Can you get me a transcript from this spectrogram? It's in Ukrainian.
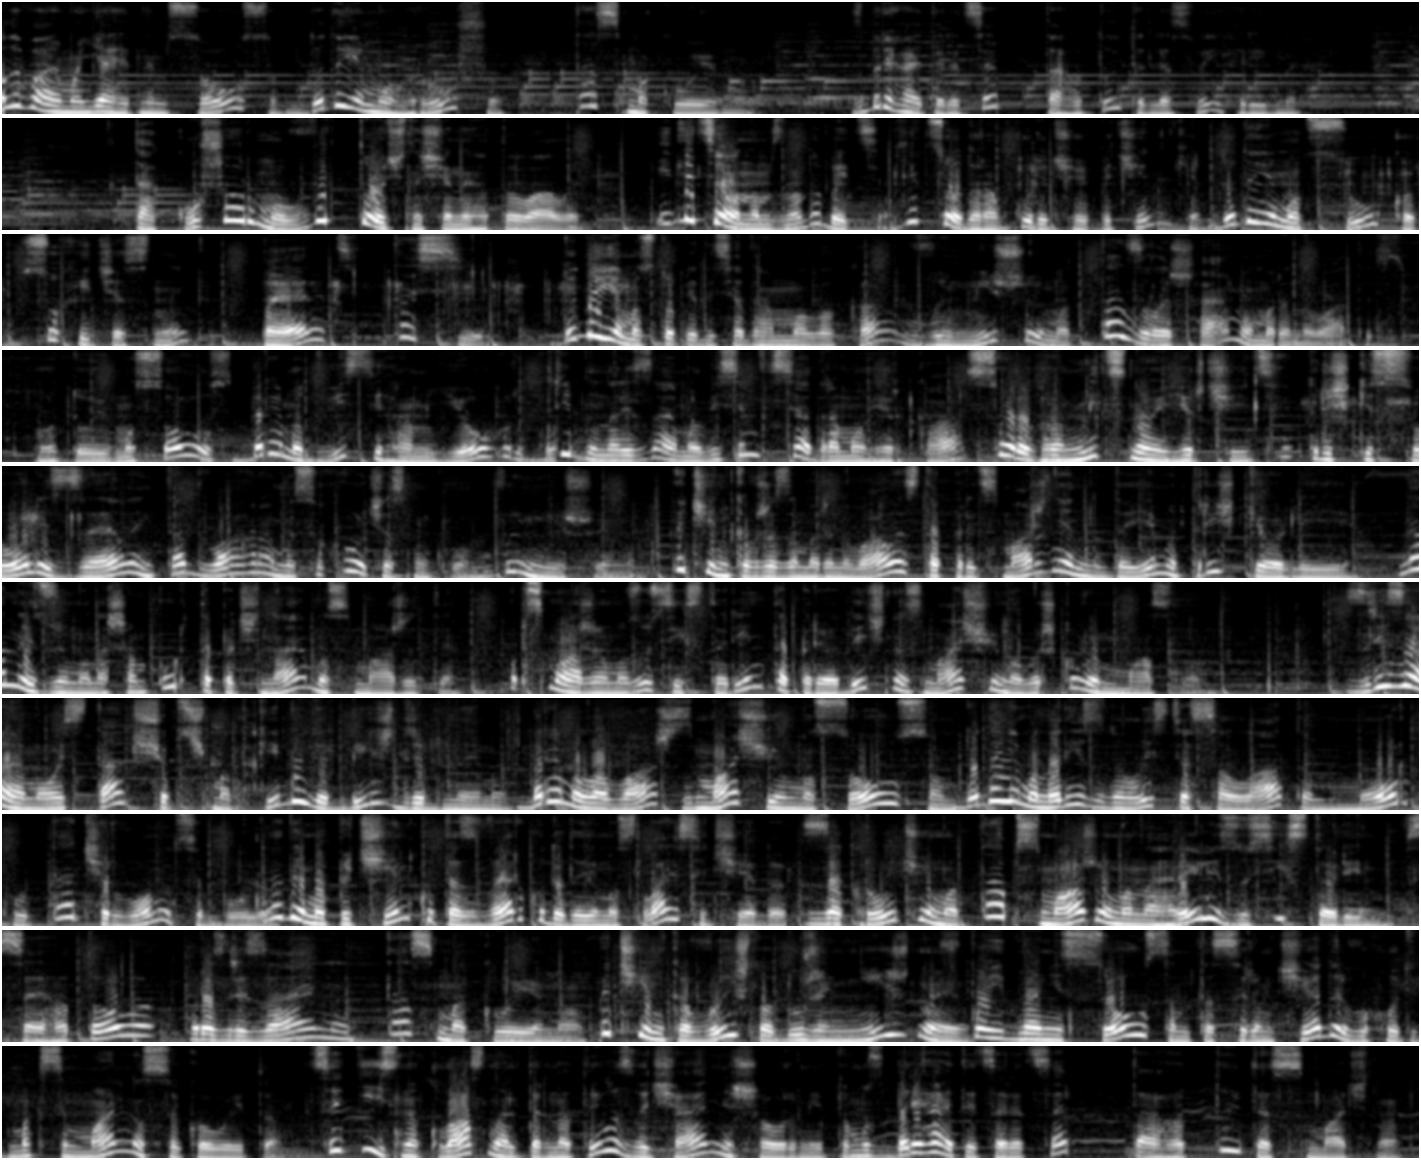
Поливаємо ягідним соусом, додаємо грушу та смакуємо. Зберігайте рецепт та готуйте для своїх рідних. Таку шаурму ви точно ще не готували. І для цього нам знадобиться 500 г курячої печінки, додаємо цукор, сухий чесник, перець та сіль. Додаємо 150 г молока, вимішуємо та залишаємо маринуватись. Готуємо соус, беремо 200 г йогурту, дрібно нарізаємо 80 г огірка, 40 г міцної гірчиці, трішки солі, зелень та 2 г сухого чеснику. Вимішуємо. Печінка вже замаринувалась та перед смаженням додаємо трішки олії. Нанизуємо на шампур та починаємо смажити. Обсмажуємо з усіх сторін та періодично змащуємо вершковим маслом. Зрізаємо ось так, щоб шматки були більш дрібними. Беремо лаваш, змащуємо соусом, додаємо нарізане листя салату, моркву та червону цибулю. Кладемо печінку та зверху додаємо слайси чеддер. Закручуємо та обсмажуємо на грилі з усіх сторін. Все готово, розрізаємо та смакуємо. Печінка вийшла дуже ніжною. В поєднанні з соусом та сиром чеддер виходить максимально соковито. Це дійсно класна альтернатива звичайній шаурмі, тому зберігайте цей рецепт та готуйте смачно.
